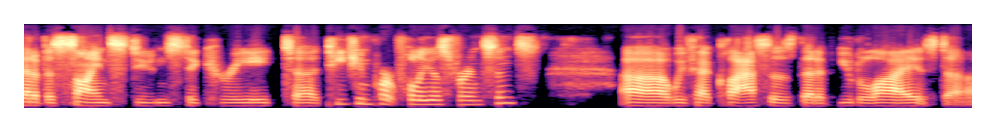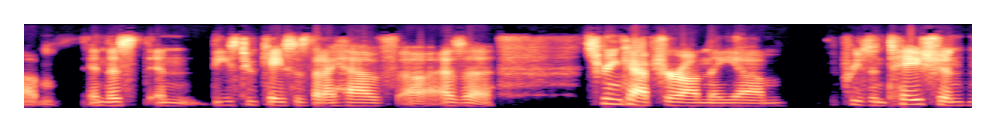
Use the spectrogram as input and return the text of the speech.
that have assigned students to create uh, teaching portfolios, for instance. Uh, we've had classes that have utilized um, in this in these two cases that I have uh, as a screen capture on the um, presentation.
